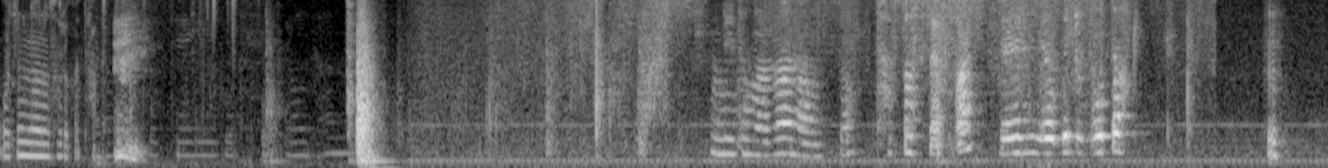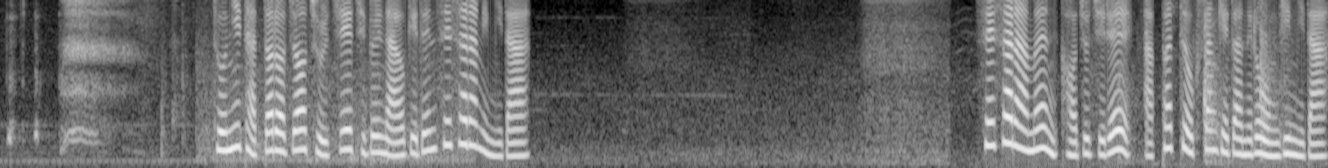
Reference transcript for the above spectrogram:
오줌 누는 소리가 다 우리 돈 얼마나 남았어? 다 썼을걸? 내일은 여기도 보다. 돈이 다 떨어져 졸지에 집을 나오게 된 세 사람입니다. 세 사람은 거주지를 아파트 옥상 계단으로 옮깁니다.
